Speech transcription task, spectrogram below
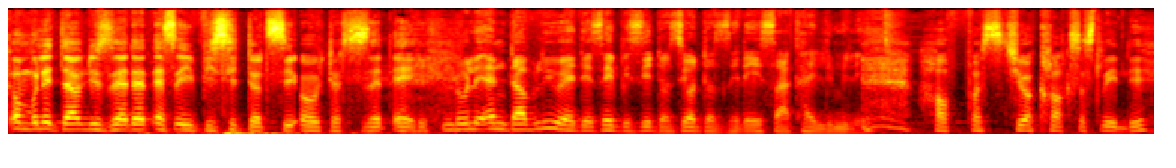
kambule wz at sabc co za ntuli nw at sabc co za sakha ilimi lethu half past two o'clock sasilindi T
